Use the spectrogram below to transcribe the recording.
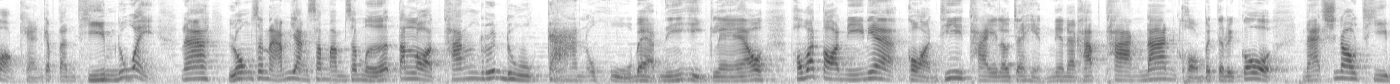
ปลอกแขนกับตันทีมด้วยนะลงสนามอย่างสม่ำเสมอตลอดทั้งฤดูกาลโอ้โหแบบนี้อีกแล้ว เพราะว่าตอนนี้เนี่ยก่อนที่ไทยเราจะเห็นเนี่ยนะครับทางด้านของเปเตริโก National Team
